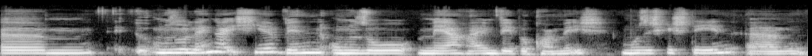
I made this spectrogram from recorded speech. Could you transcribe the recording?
Ähm, umso länger ich hier bin, umso mehr Heimweh bekomme ich, muss ich gestehen. Ähm,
